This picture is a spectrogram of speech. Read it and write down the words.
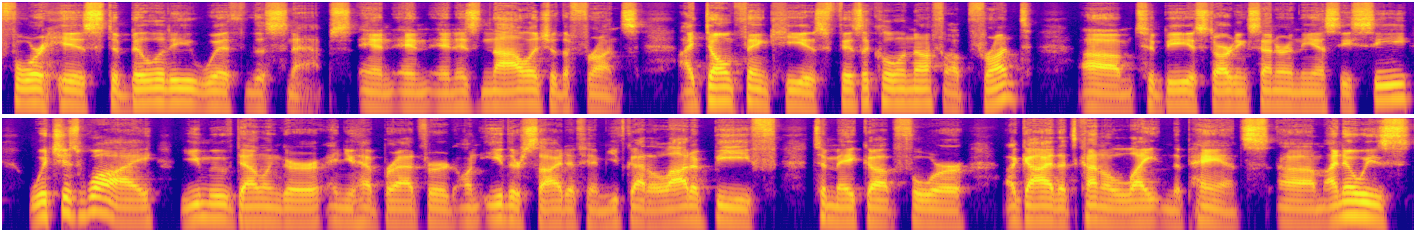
for his stability with the snaps and and and his knowledge of the fronts. I don't think he is physical enough up front um, to be a starting center in the SEC, which is why you move Dellinger and you have Bradford on either side of him. You've got a lot of beef to make up for a guy that's kind of light in the pants. Um, I know he's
